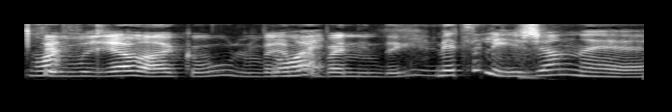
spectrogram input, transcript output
C'est vraiment cool, vraiment Ouais. bonne idée. Mais tu sais, les jeunes, euh,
